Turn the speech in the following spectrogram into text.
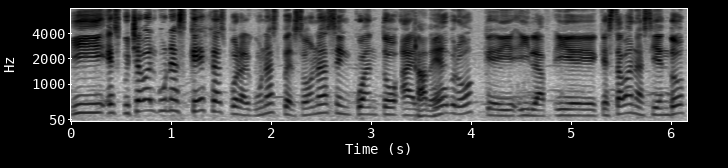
Y escuchaba algunas quejas por algunas personas en cuanto al cobro que, y la, eh, que estaban haciendo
